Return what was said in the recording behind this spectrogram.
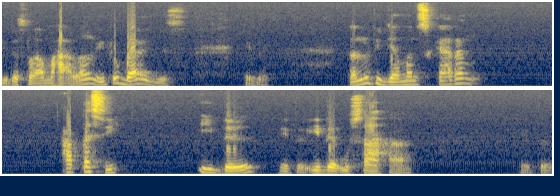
gitu selama halal itu bagus gitu. Lalu di zaman sekarang apa sih ide gitu ide usaha gitu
